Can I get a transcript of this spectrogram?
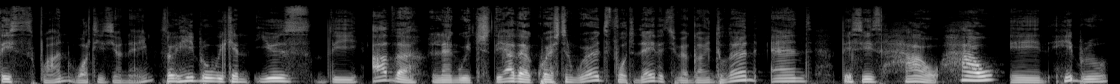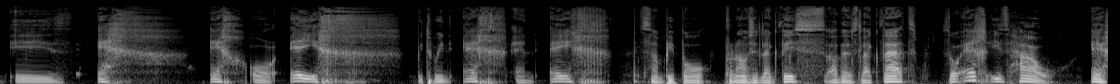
this one, what is your name? So in Hebrew, we can use the other language, the other question word for today that we are going to learn, and this is how. How in Hebrew is ech, ech or eich, between ech and eich. Some people pronounce it like this, others like that. So ech is how. Ech.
